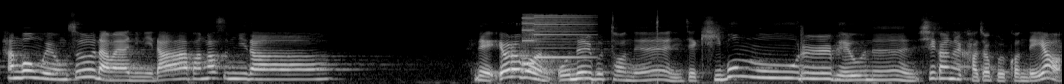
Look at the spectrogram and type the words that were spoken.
항공무용수 남아연입니다. 반갑습니다. 네, 여러분, 오늘부터는 이제 기본무 를 배우는 시간을 가져볼 건데요.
